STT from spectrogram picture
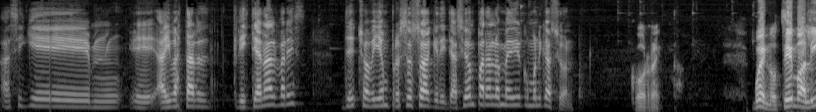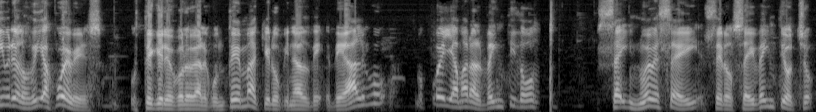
así que mm, eh, ahí va a estar Cristian Álvarez. De hecho, había un proceso de acreditación para los medios de comunicación. Correcto. Bueno, tema libre los días jueves. ¿Usted quiere colocar algún tema? ¿Quiere opinar de, de algo? Nos puede llamar al 22 696 0628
